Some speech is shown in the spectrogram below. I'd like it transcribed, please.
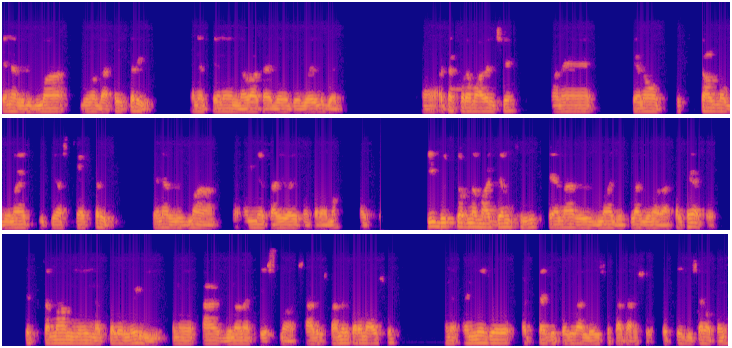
તેના વિરુદ્ધમાં ગુનો દાખલ કરી અને તેને નવા કાયદાની જોગવાઈ મુજબ અટક કરવામાં આવેલ છે અને તેનો ભૂતકાળનો ગુનાહિત ઇતિહાસ ચેક કરી તેના વિરુદ્ધમાં અન્ય કાર્યવાહી પણ કરવામાં આવશે ઈ ગુજકોપના માધ્યમથી તેના વિરુદ્ધમાં જેટલા ગુના દાખલ થયા છે તે તમામની નકલો મેળવી અને આ ગુનાના કેસમાં સારું સામેલ કરવામાં આવશે અને અન્ય જો અટકાયતી પગલાં લઈ શકાતા હશે તો તે દિશામાં પણ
